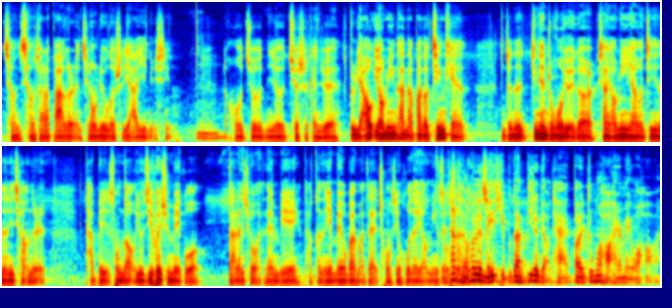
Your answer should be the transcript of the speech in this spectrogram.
枪枪杀了八个人，其中六个是亚裔女性。嗯，然后就你就确实感觉，比如姚姚明，他哪怕到今天，你真的今天中国有一个像姚明一样有经济能力强的人，他被送到有机会去美国打篮球 NBA，他可能也没有办法再重新获得姚明所对他可能会被媒体不断逼着表态，到底中国好还是美国好啊？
